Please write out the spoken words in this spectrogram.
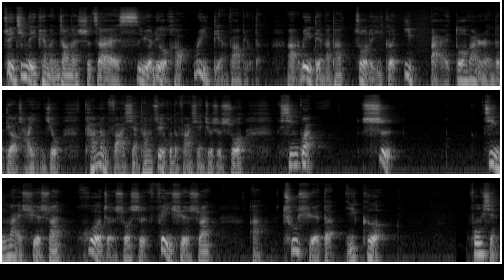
最近的一篇文章呢，是在四月六号瑞典发表的。啊，瑞典呢，他做了一个一百多万人的调查研究，他们发现，他们最后的发现就是说，新冠是静脉血栓或者说是肺血栓啊出血的一个风险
